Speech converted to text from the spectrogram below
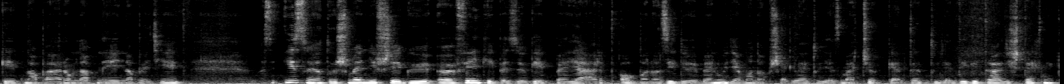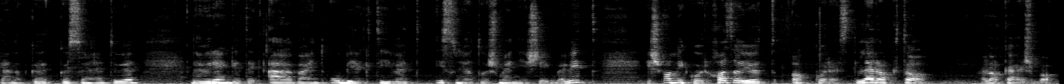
két nap, három nap, négy nap, egy hét, az iszonyatos mennyiségű fényképezőgéppel járt abban az időben, ugye manapság lehet, hogy ez már csökkentett, ugye digitális technikának köszönhetően, de ő rengeteg állványt, objektívet iszonyatos mennyiségbe vitt, és amikor hazajött, akkor ezt lerakta a lakásba,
